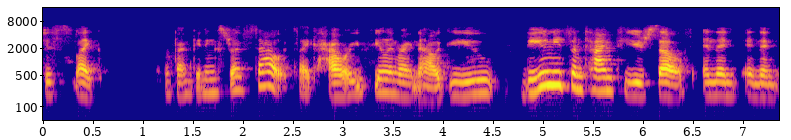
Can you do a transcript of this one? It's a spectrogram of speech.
just like if I'm getting stressed out, it's like how are you feeling right now? Do you do you need some time to yourself? And then and then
